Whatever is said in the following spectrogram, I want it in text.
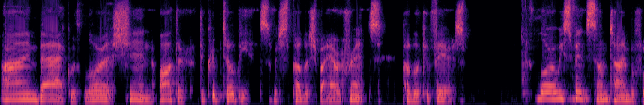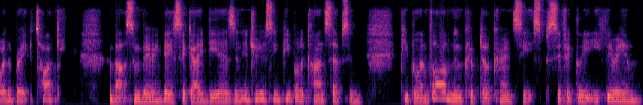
I'm back with Laura Shin, author of The Cryptopians, which is published by our friends, Public Affairs. Laura, we spent some time before the break talking about some very basic ideas and introducing people to concepts and people involved in cryptocurrency, specifically Ethereum.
